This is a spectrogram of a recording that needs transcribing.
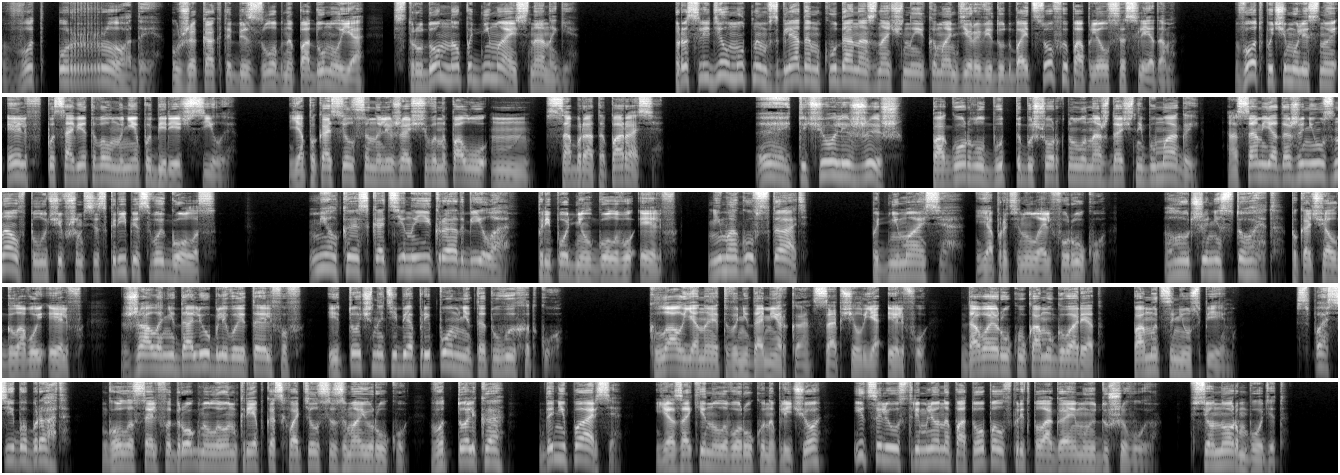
«Вот уроды!» — уже как-то беззлобно подумал я, с трудом, но поднимаясь на ноги. Проследил мутным взглядом, куда назначенные командиры ведут бойцов и поплелся следом. Вот почему лесной эльф посоветовал мне поберечь силы. Я покосился на лежащего на полу, ммм, собрата по расе. «Эй, ты чего лежишь?» По горлу будто бы шоркнуло наждачной бумагой, а сам я даже не узнал в получившемся скрипе свой голос. «Мелкая скотина икра отбила», — приподнял голову эльф. «Не могу встать». «Поднимайся», — я протянул эльфу руку. «Лучше не стоит», — покачал головой эльф. Жало недолюбливает эльфов и точно тебе припомнит эту выходку. Клал я на этого недомерка, сообщил я эльфу. Давай руку кому говорят, помыться не успеем. Спасибо, брат. Голос эльфа дрогнул, и он крепко схватился за мою руку. Вот только... Да не парься. Я закинул его руку на плечо и целеустремленно потопал в предполагаемую душевую. Все норм будет.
